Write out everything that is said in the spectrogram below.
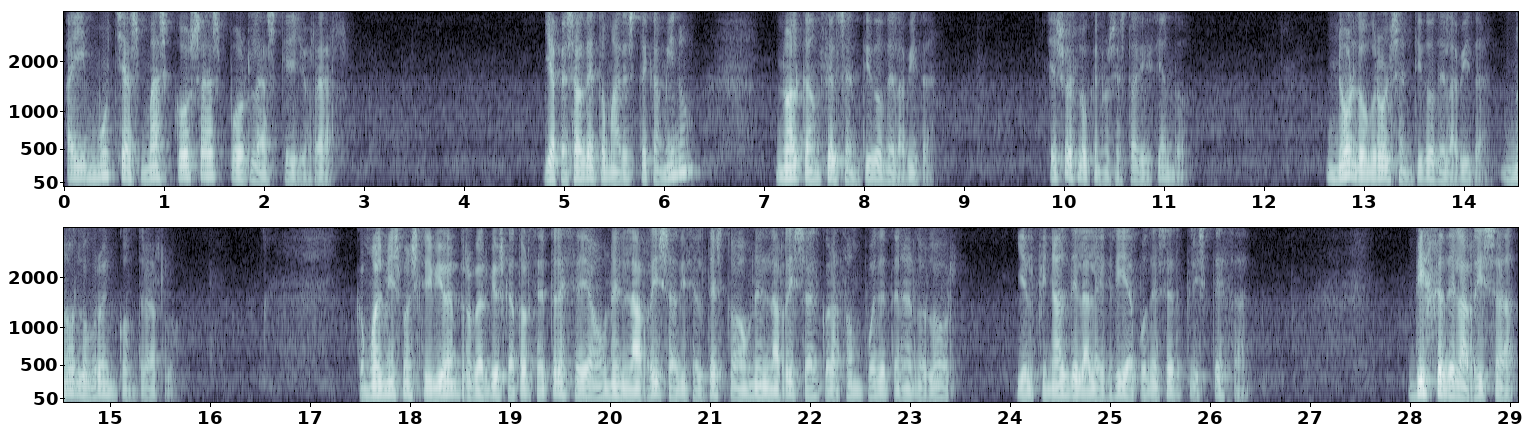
hay muchas más cosas por las que llorar. Y a pesar de tomar este camino, no alcancé el sentido de la vida. Eso es lo que nos está diciendo. No logró el sentido de la vida, no logró encontrarlo. Como él mismo escribió en Proverbios 14:13, aún en la risa, dice el texto, aún en la risa el corazón puede tener dolor y el final de la alegría puede ser tristeza. Dije de la risa,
